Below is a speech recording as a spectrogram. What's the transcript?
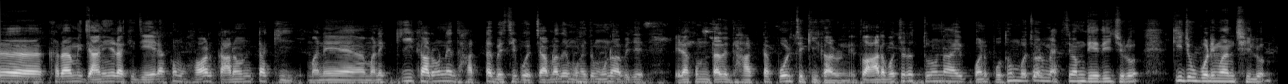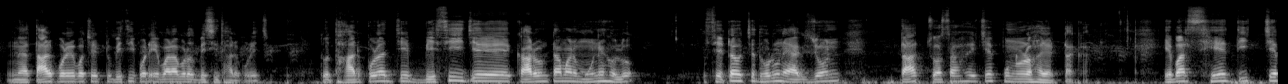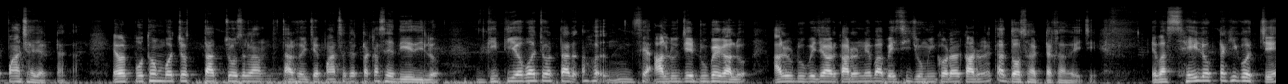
খারাপ আমি জানিয়ে রাখি যে এরকম হওয়ার কারণটা কি? মানে মানে কি কারণে ধারটা বেশি পড়ছে? আপনাদের হয়তো মনে হবে যে এরকম তাহলে ধারটা পড়ছে কি কারণে? তো আর বছরের তুলনায় মানে প্রথম বছর ম্যাক্সিমাম দিয়ে দিয়েছিল, কিছু পরিমাণ ছিল তারপরের বছর একটু বেশি পড়ে, এবার আবারও বেশি ধার পড়েছে। তো ধার পড়ার যে বেশি যে কারণটা আমার মনে হলো, সেটা হচ্ছে ধরুন একজন তার চষা হয়েছে পনেরো হাজার টাকা, এবার সে দিচ্ছে পাঁচ হাজার টাকা। এবার প্রথম বছর তার চষলাম, তার হয়েছে পাঁচ হাজার টাকা সে দিয়ে দিল। দ্বিতীয় বছর তার সে আলু যে ডুবে গেল, আলু ডুবে যাওয়ার কারণে বা বেশি জমি করার কারণে তার দশ হাজার টাকা হয়েছে। এবার সেই লোকটা কী করছে,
